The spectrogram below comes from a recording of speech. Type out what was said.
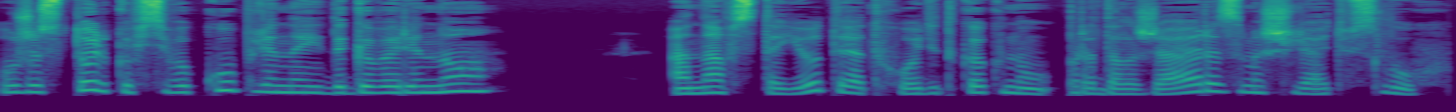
Уже столько всего куплено и договорено. Она встает и отходит к окну, продолжая размышлять вслух.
